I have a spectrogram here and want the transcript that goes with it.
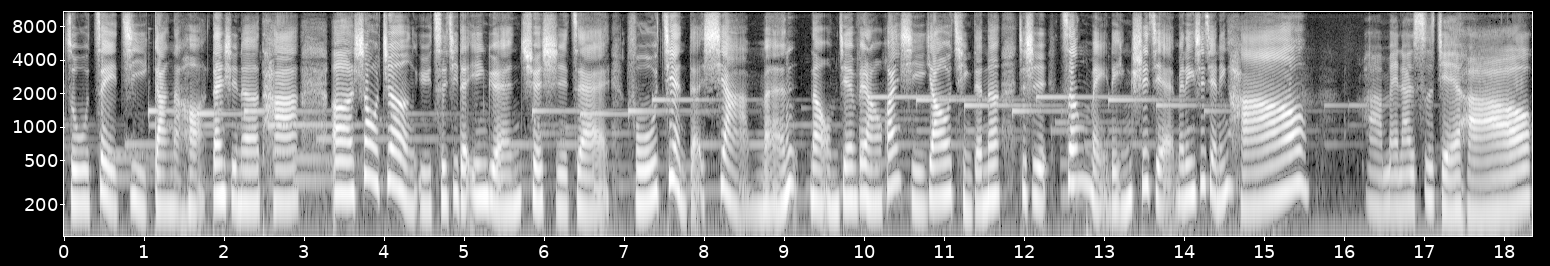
足迹技工了哈，但是呢，他呃受正与慈济的因缘却是在福建的厦门。那我们今天非常欢喜邀请的呢，就是曾美玲师姐。美玲师姐您好，啊，美兰师姐好。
